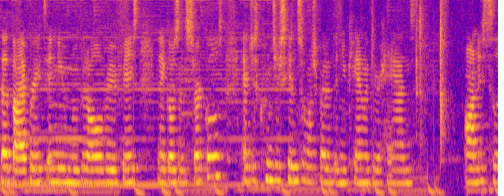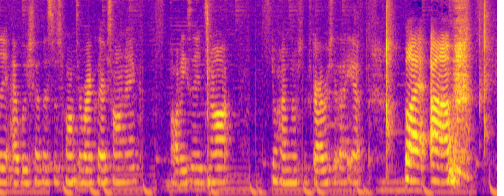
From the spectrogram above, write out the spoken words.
that vibrates and you move it all over your face and it goes in circles and just cleans your skin so much better than you can with your hands. Honestly, I wish that this was sponsored by Clarisonic. Obviously, it's not. Don't have no subscribers for that yet. But, um,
